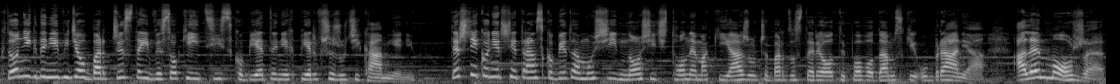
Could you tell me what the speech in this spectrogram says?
Kto nigdy nie widział barczystej, wysokiej cis kobiety, niech pierwszy rzuci kamień. Też niekoniecznie trans kobieta musi nosić tonę makijażu czy bardzo stereotypowo damskie ubrania, ale może.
